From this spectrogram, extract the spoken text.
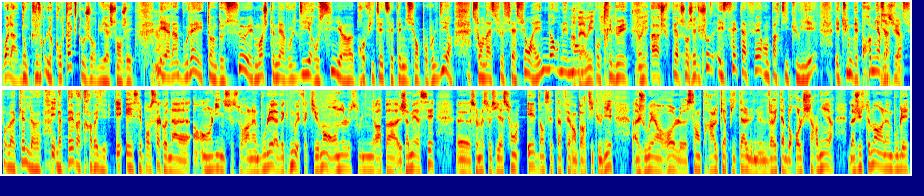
voilà. Donc le, le contexte aujourd'hui a changé. Mmh. Et Alain Boulet est un de ceux et moi je tenais à vous le dire aussi, euh, profiter de cette émission pour vous le dire, son association a énormément ah ben oui. contribué oui. à faire changer les choses. Et cette affaire en particulier est une des premières Bien affaires sûr. sur laquelle et, la paix va travailler. Et, et c'est pour ça qu'on a en ligne ce soir Alain Boulet avec nous. Effectivement, on ne le soulignera pas jamais assez. Euh, son association et dans cette affaire en particulier a joué un rôle central, capital, un véritable rôle charnière. Ben justement, Alain Boulet,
